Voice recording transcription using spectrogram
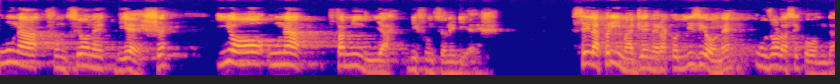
una funzione di hash, io ho una famiglia di funzioni di hash. Se la prima genera collisione, uso la seconda.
